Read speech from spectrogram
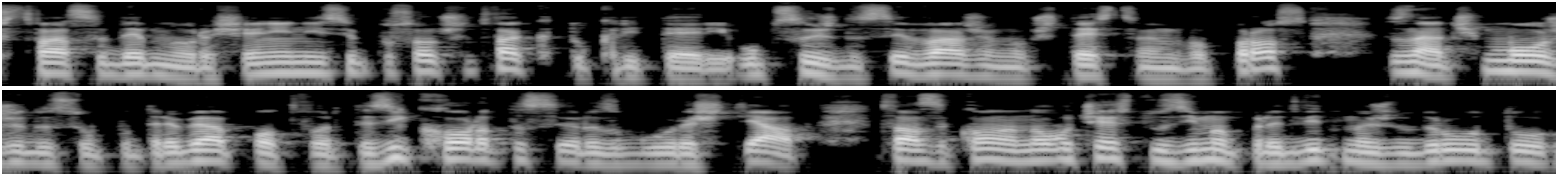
в това съдебно решение ни се посочва това като критерий. Обсъжда се важен обществен въпрос, значи може да се употребява по-твърд език, хората се разгорещяват. Това закона много често взима предвид, между другото,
